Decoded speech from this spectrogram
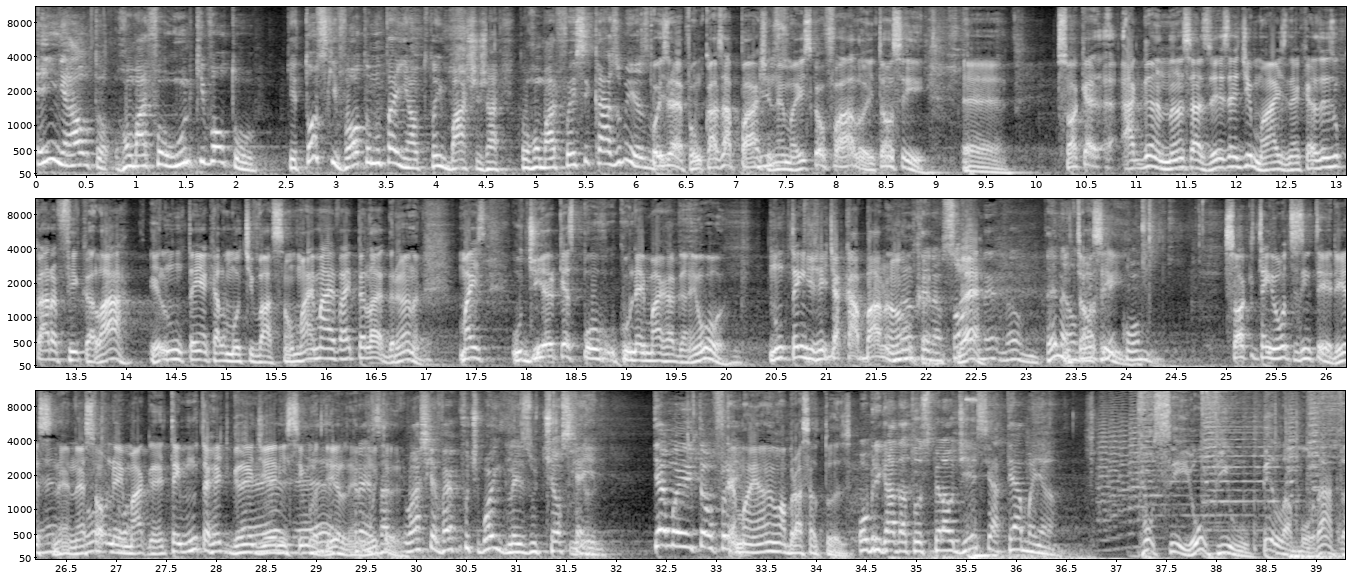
em alta, o Romário foi o único que voltou. Porque todos que voltam não tá em alta, estão em baixa já. Então o Romário foi esse caso mesmo. Pois é, foi um caso à parte, Isso. né? Mas isso que eu falo. Então, assim, é, só que a, a ganância às vezes é demais, né? Que às vezes o cara fica lá, ele não tem aquela motivação mais, mas vai pela grana. Mas o dinheiro que esse povo, que o Neymar já ganhou, não tem jeito de acabar, não. Não, tem cara, não. Só, né? né? Não, não tem não. Então, não tem assim, como. Só que tem outros interesses, É, né? Não é só o Neymar ganhando. Tem muita gente que ganha dinheiro em cima É, dele, né? Muita... Eu acho que vai pro futebol inglês, o Chelsea que é ele. Até amanhã então, Frei. Até amanhã, um abraço a todos. Obrigado a todos pela audiência e até amanhã. Você ouviu pela Morada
